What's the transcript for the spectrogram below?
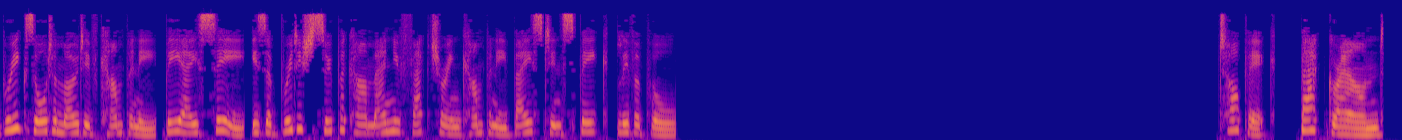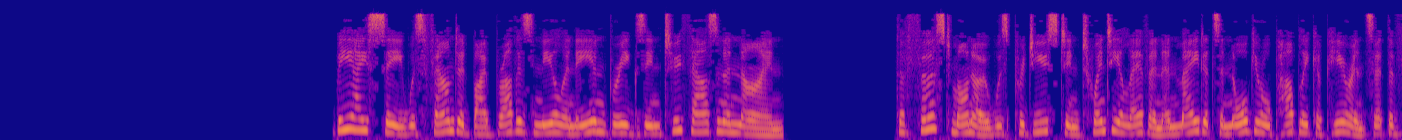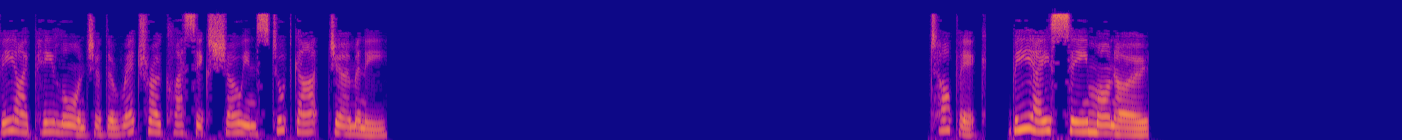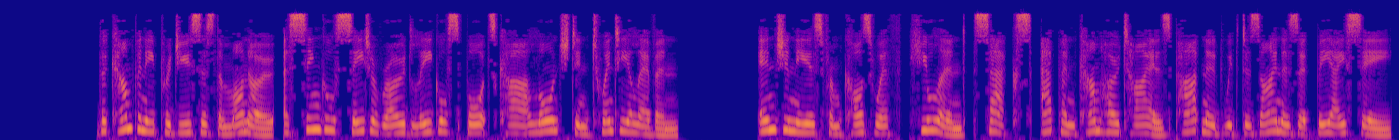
Briggs Automotive Company (BAC) is a British supercar manufacturing company based in Speke, Liverpool. Topic: Background BAC was founded by brothers Neil and Ian Briggs in 2009. The first mono was produced in 2011 and made its inaugural public appearance at the VIP launch of the Retro Classics show in Stuttgart, Germany. Topic: BAC Mono The company produces the Mono, a single-seater road legal sports car launched in 2011. Engineers from Cosworth, Hewland, Sachs, App and Kumho tires partnered with designers at BAC.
